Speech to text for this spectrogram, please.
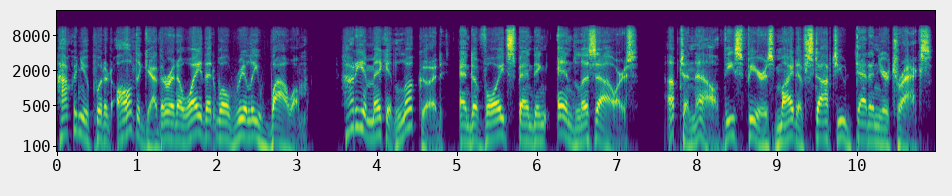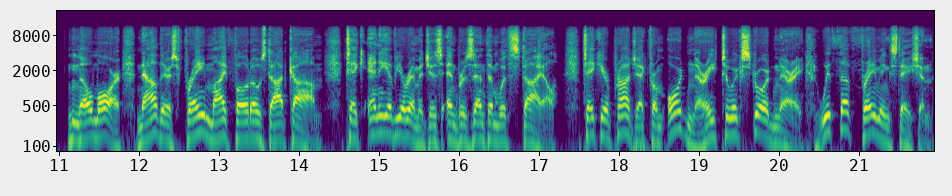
How can you put it all together in a way that will really wow them? How do you make it look good and avoid spending endless hours? Up to now, these fears might have stopped you dead in your tracks. No more. Now there's FrameMyPhotos.com. Take any of your images and present them with style. Take your project from ordinary to extraordinary with the Framing Station.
